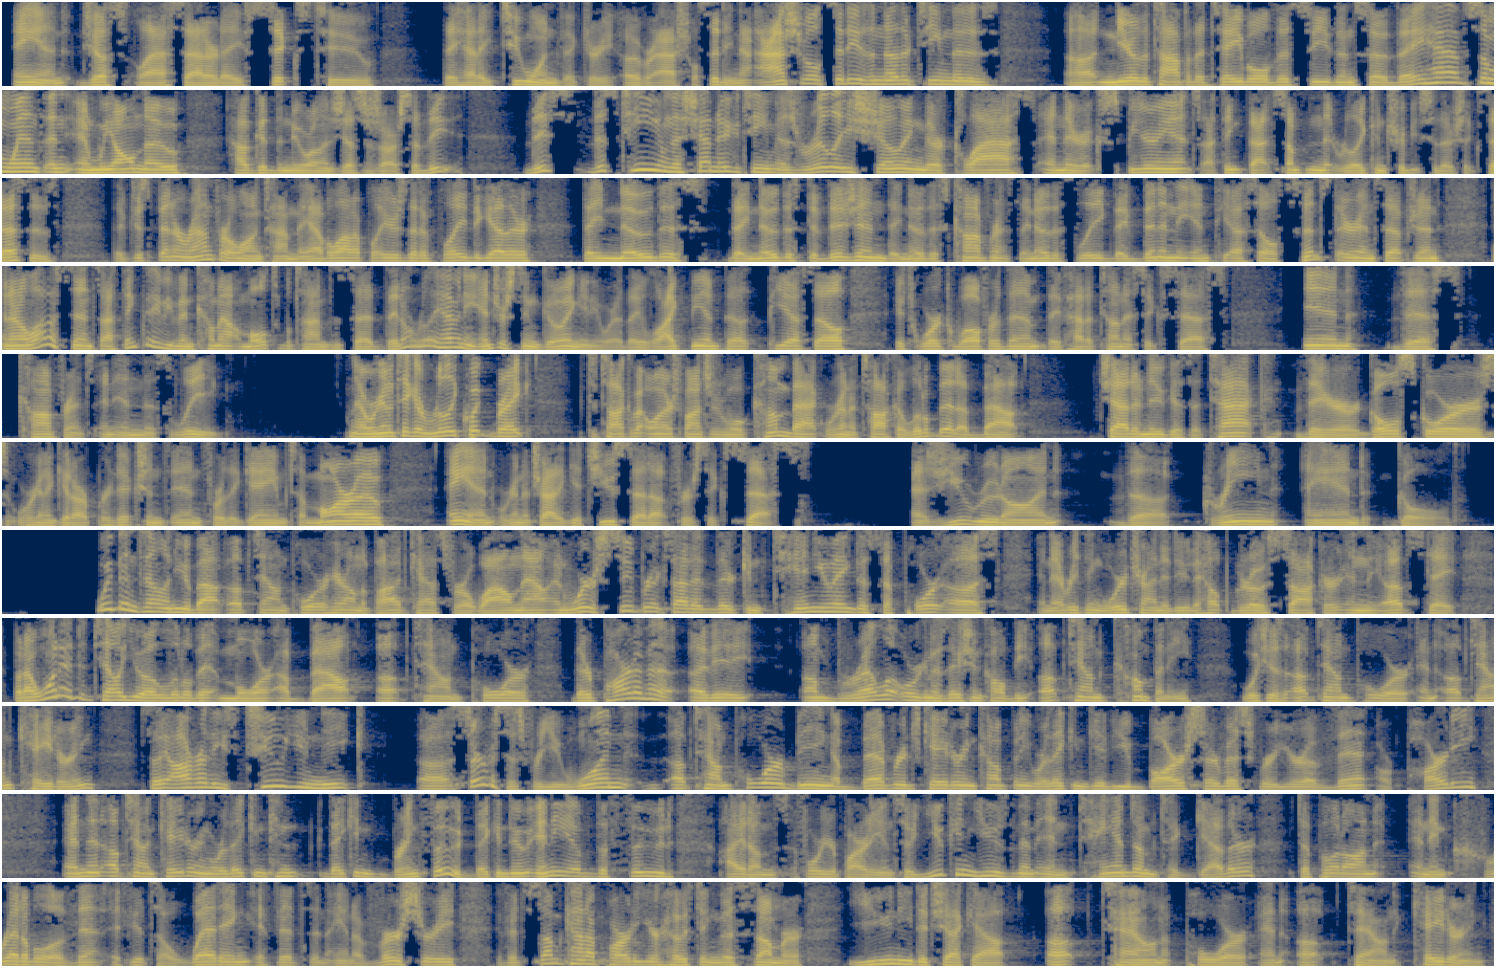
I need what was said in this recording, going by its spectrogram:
And just last Saturday, 6 2, they had a 2 1 victory over Asheville City. Now, Asheville City is another team that is uh, near the top of the table this season, so they have some wins, and, and we all know how good the New Orleans Jesters are. So the, this this team, this Chattanooga team, is really showing their class and their experience. I think that's something that really contributes to their successes. They've just been around for a long time. They have a lot of players that have played together. They know this. They know this division. They know this conference. They know this league. They've been in the NPSL since their inception, and in a lot of sense, I think they've even come out multiple times and said they don't really have any interest in going anywhere. They like the NPSL. It's worked well for them. They've had a ton of success in this conference and in this league. Now, we're going to take a really quick break to talk about one of our sponsors, and we'll come back. We're going to talk a little bit about Chattanooga's attack, their goal scorers. We're going to get our predictions in for the game tomorrow, and we're going to try to get you set up for success as you root on the green and gold. We've been telling you about Uptown Pour here on the podcast for a while now, and we're super excited they're continuing to support us and everything we're trying to do to help grow soccer in the upstate. But I wanted to tell you a little bit more about Uptown Pour. They're part of a, of a umbrella organization called the Uptown Company, which is Uptown Pour and Uptown Catering. So they offer these two unique uh, services for you. One, Uptown Pour being a beverage catering company where they can give you bar service for your event or party and then Uptown Catering, where they can, can, they can bring food. They can do any of the food items for your party, and so you can use them in tandem together to put on an incredible event. If it's a wedding, if it's an anniversary, if it's some kind of party you're hosting this summer, you need to check out Uptown Pour and Uptown Catering.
